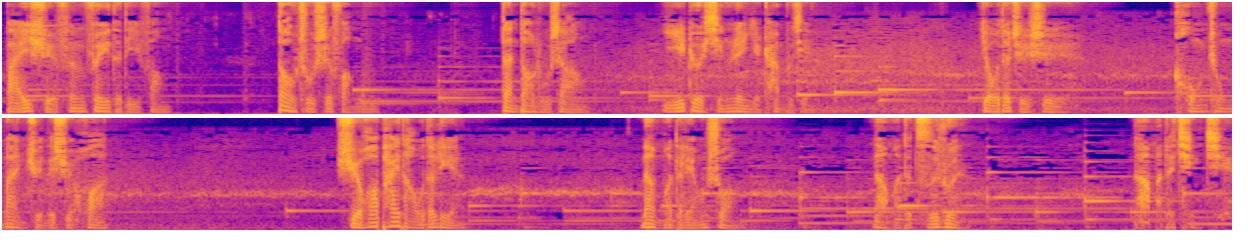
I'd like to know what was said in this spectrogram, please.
白雪纷飞的地方，到处是房屋，但道路上一个行人也看不见，有的只是空中漫卷的雪花。雪花拍打我的脸，那么的凉爽，那么的滋润，那么的亲切。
